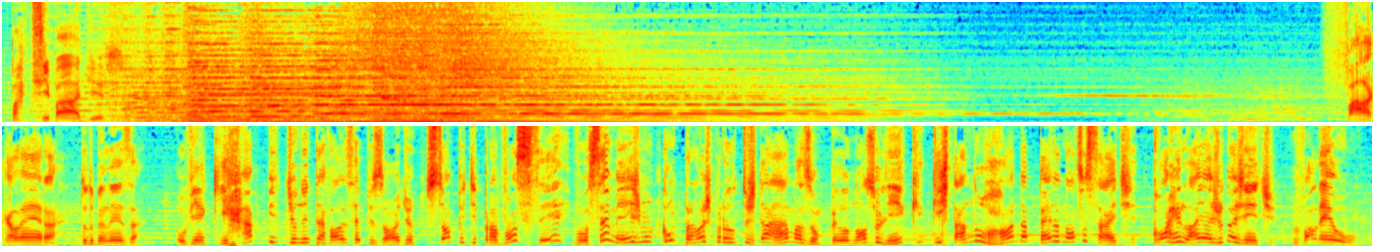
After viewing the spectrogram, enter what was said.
participar disso. Fala galera, tudo beleza? Eu vim aqui rapidinho no intervalo desse episódio só pedir para você, você mesmo, comprar os produtos da Amazon pelo nosso link que está no rodapé do nosso site. Corre lá e ajuda a gente. Valeu!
